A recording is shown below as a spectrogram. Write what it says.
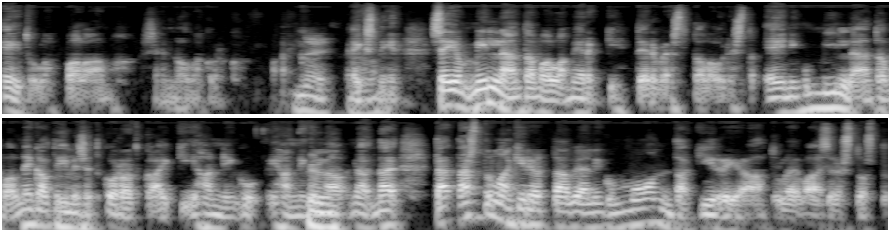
ei tulla palaamaan sen nollakorkoon aika. Niin. Eikö niin? Se ei ole millään tavalla merkki terveestä taloudesta. Ei niin kuin millään tavalla. Negatiiviset korot kaikki ihan niin kuin, ihan niin kuin nä, nä, nä, tä, tästä tullaan kirjoittaa vielä niin kuin monta kirjaa tulevaisuudessa tuosta,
